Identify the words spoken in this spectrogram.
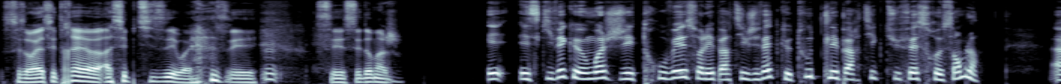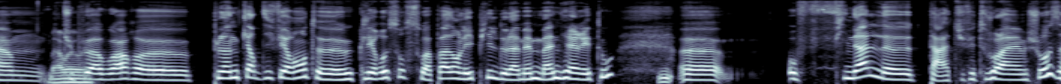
C'est ouais, c'est très euh, aseptisé, ouais. c'est mm. c'est dommage. Et, et, ce qui fait que moi j'ai trouvé sur les parties que j'ai faites que toutes les parties que tu fais se ressemblent. Euh, bah tu peux avoir euh, plein de cartes différentes, euh, que les ressources soient pas dans les piles de la même manière et tout. Mm. Au final, as, tu fais toujours la même chose.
